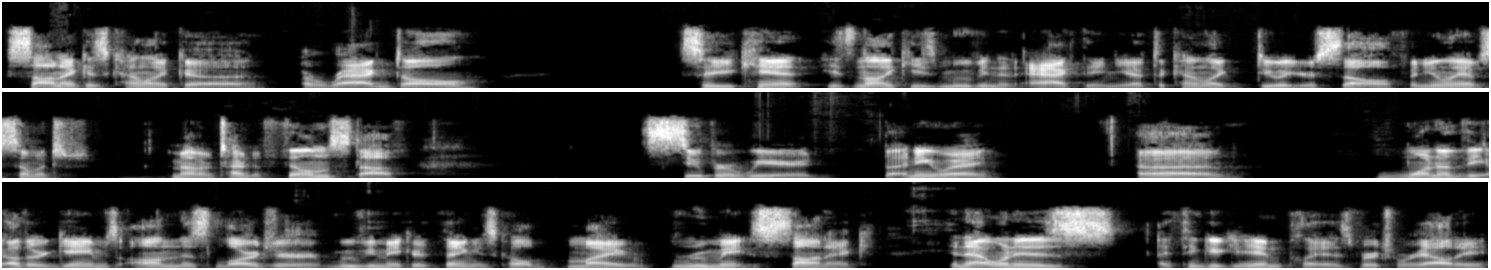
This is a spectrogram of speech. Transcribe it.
Sonic is kind of like a a rag doll so you can't it's not like he's moving and acting you have to kind of like do it yourself and you only have so much amount of time to film stuff. Super weird. But anyway uh one of the other games on this larger movie maker thing is called my roommate sonic. And that one is I think you can play as virtual reality,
